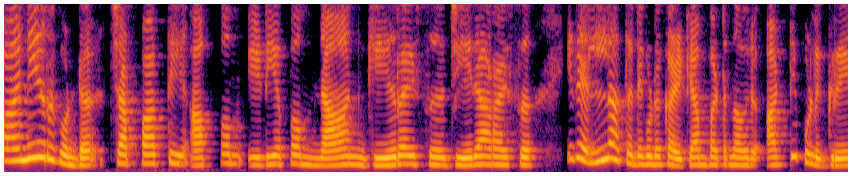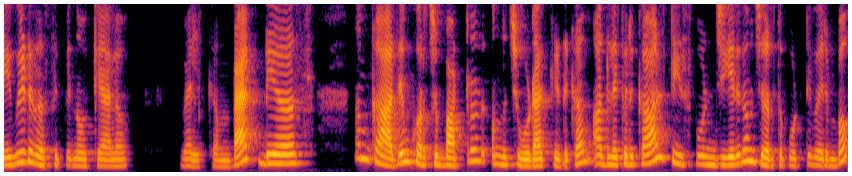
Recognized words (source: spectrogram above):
പനീർ കൊണ്ട് ചപ്പാത്തി, അപ്പം, ഇടിയപ്പം, നാൻ, ഗീ റൈസ്, ജീര റൈസ് ഇതെല്ലാത്തിന്റെയും കൂടെ കഴിക്കാൻ പറ്റുന്ന ഒരു അടിപൊളി ഗ്രേവിയുടെ റെസിപ്പി നോക്കിയാലോ? Welcome back dears. നമുക്ക് ആദ്യം കുറച്ച് ബട്ടർ ഒന്ന് ചൂടാക്കി എടുക്കാം. അതിലേക്ക് ഒരു 1/4 ടീസ്പൂൺ ജീരകം ചേർത്ത് പൊട്ടി വരുമ്പോൾ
